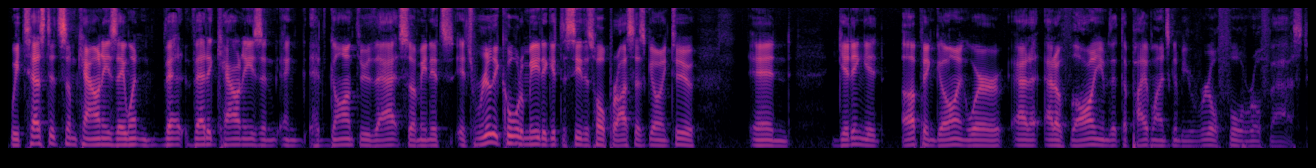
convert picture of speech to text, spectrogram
we tested some counties; they went and vet, vetted counties and, and had gone through that. So I mean, it's it's really cool to me to get to see this whole process going too, and getting it up and going where at a, at a volume that the pipeline's going to be real full, real fast.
